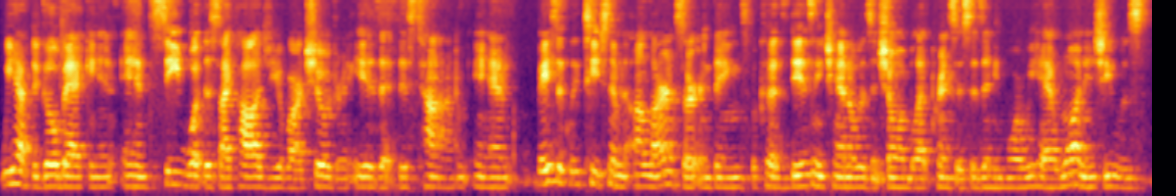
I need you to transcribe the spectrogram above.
we have to go back and, and see what the psychology of our children is at this time and basically teach them to unlearn certain things because disney channel isn't showing black princesses anymore. We had one and she was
